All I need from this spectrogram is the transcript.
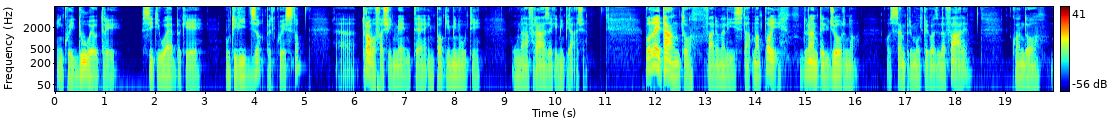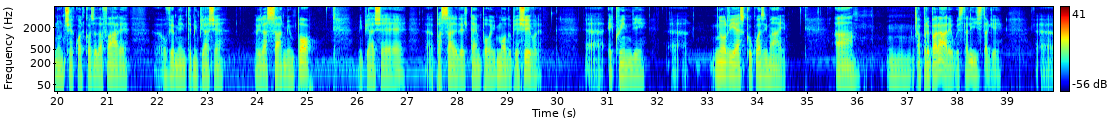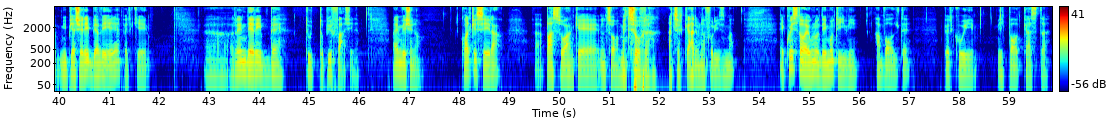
in quei due o tre siti web che utilizzo per questo, eh, trovo facilmente in pochi minuti una frase che mi piace. Vorrei tanto fare una lista, ma poi durante il giorno ho sempre molte cose da fare. Quando non c'è qualcosa da fare, eh, ovviamente mi piace rilassarmi un po', mi piace eh, passare del tempo in modo piacevole eh, e quindi eh, non riesco quasi mai a, mm, a preparare questa lista che eh, mi piacerebbe avere perché renderebbe tutto più facile, ma invece no. Qualche sera uh, passo anche, non so, mezz'ora a cercare un aforisma e questo è uno dei motivi, a volte, per cui il podcast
